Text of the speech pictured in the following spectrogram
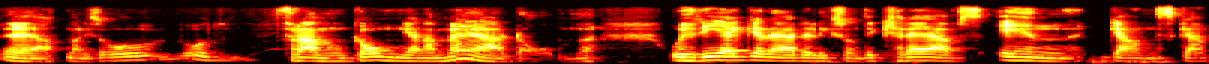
Eh, att man liksom, och, och, framgångarna med dem. Och i regel är det liksom det krävs en ganska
